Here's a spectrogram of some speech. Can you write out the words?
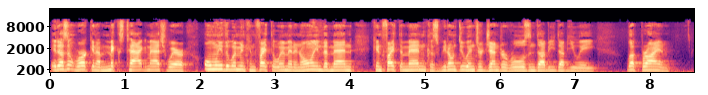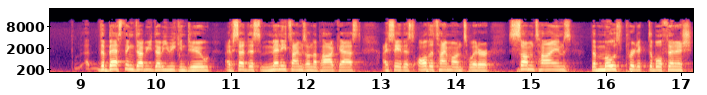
It doesn't work in a mixed tag match where only the women can fight the women and only the men can fight the men because we don't do intergender rules in WWE. Look, Brian, the best thing WWE can do, I've said this many times on the podcast. I say this all the time on Twitter. Sometimes the most predictable finish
